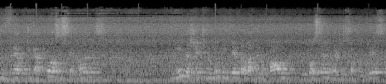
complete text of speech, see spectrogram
de um feto de 14 semanas, e muita gente no mundo inteiro está batendo palma e torcendo para que isso aconteça.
